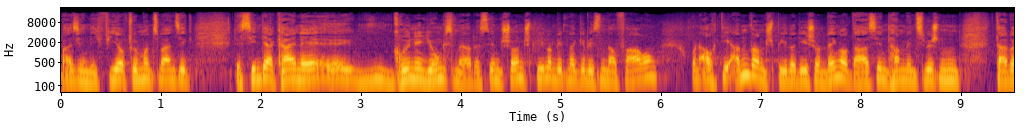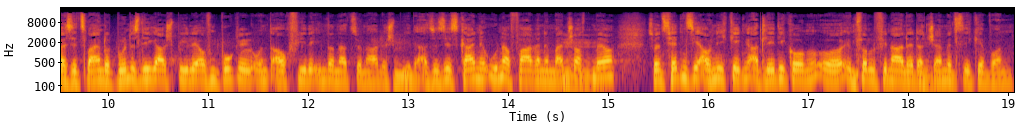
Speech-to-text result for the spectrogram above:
weiß ich nicht, vier, 25. Das sind ja keine äh, grünen Jungs mehr. Das sind schon Spieler mit einer gewissen Erfahrung. Und auch die anderen Spieler, die schon länger da sind, haben inzwischen teilweise 200 Bundesligaspiele auf dem Buckel und auch viele internationale Spiele. Mhm. Also es ist keine unerfahrene Mannschaft mhm. mehr. Sonst hätten sie auch nicht gegen Atletico äh, im Viertelfinale der mhm. Champions League gewonnen.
